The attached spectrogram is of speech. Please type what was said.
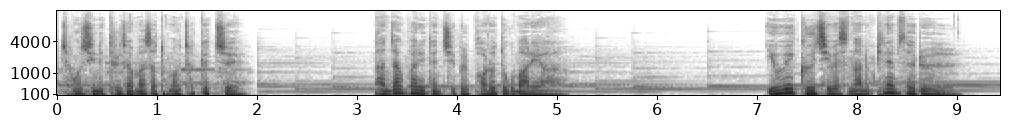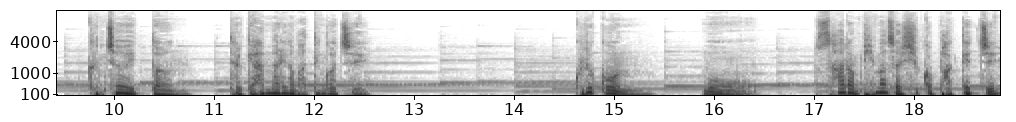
정신이 들자마자 도망쳤겠지. 난장판이 된 집을 버려두고 말이야. 이후에 그 집에서 나는 피냄새를 근처에 있던 들개 한 마리가 맡은 거지. 그리곤 뭐 사람 피 맛을 실컷 봤겠지.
